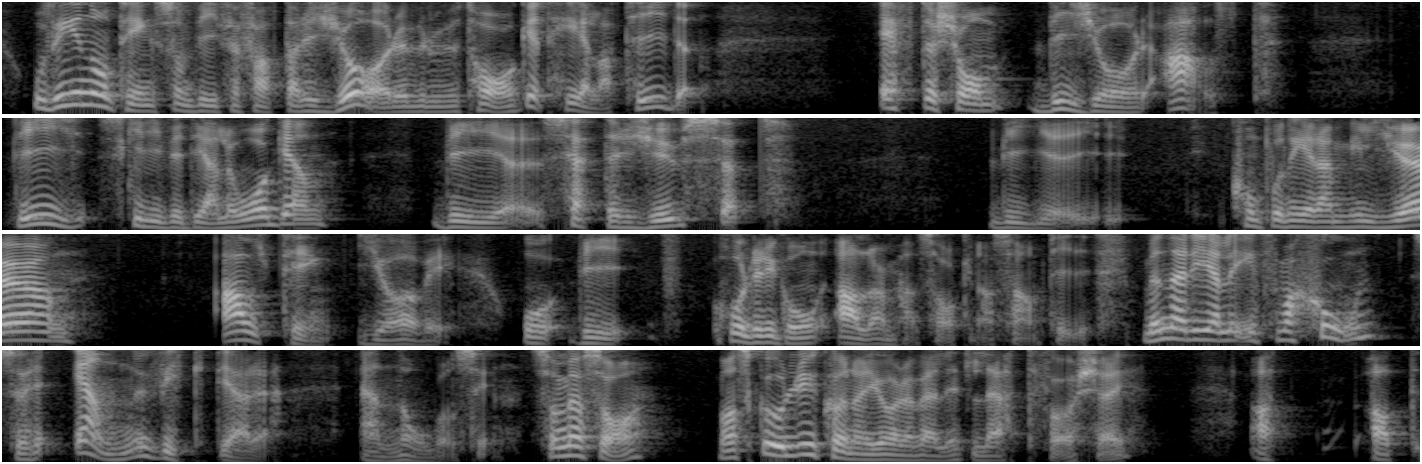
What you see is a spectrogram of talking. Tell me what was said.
Och det är någonting som vi författare gör överhuvudtaget hela tiden. Eftersom vi gör allt. Vi skriver dialogen, vi sätter ljuset, vi komponerar miljön. Allting gör vi och vi håller igång alla de här sakerna samtidigt. Men när det gäller information så är det ännu viktigare än någonsin. Som jag sa, man skulle ju kunna göra väldigt lätt för sig att, att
